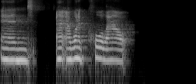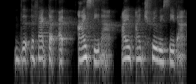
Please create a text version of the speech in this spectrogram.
And I, I want to call out the, the fact that I, I see that. I, I truly see that.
